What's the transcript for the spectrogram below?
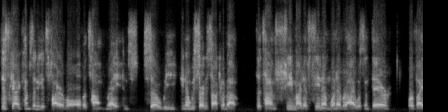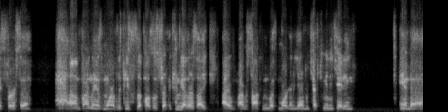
this guy comes in and gets fireball all the time, right? And so we, you know, we started talking about the times she might have seen him whenever I wasn't there, or vice versa. Um, finally, as more of the pieces of the puzzle started to come together, it's like I, I was talking with Morgan again. We kept communicating, and uh,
